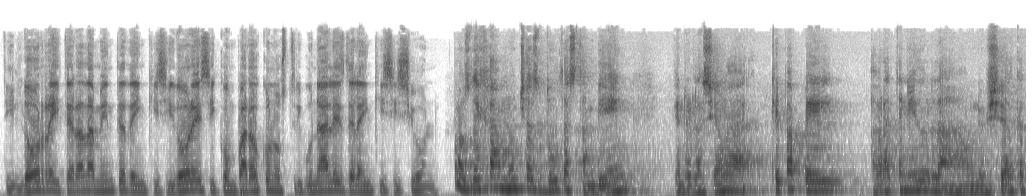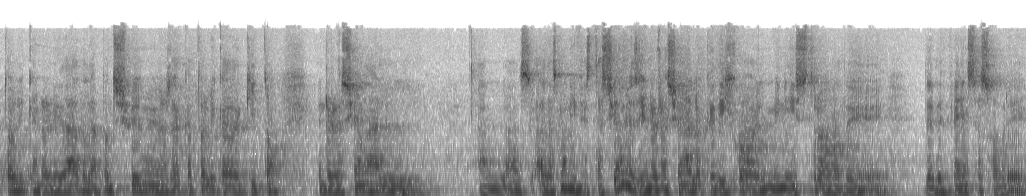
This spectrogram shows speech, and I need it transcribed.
tildó reiteradamente de inquisidores y comparó con los tribunales de la Inquisición. Nos deja muchas dudas también en relación a qué papel habrá tenido la Universidad Católica, en realidad la Pontificia Universidad Católica de Quito, en relación a, las, manifestaciones y en relación a lo que dijo el ministro de, de, Defensa sobre,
